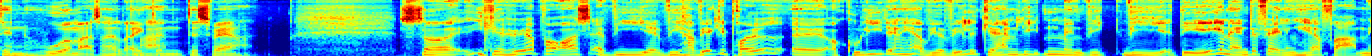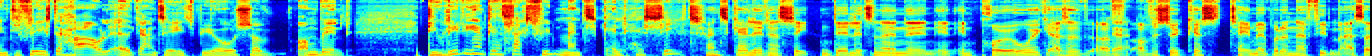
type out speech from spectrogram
den huer mig altså heller ikke, Nej. den, desværre. Nej. Så I kan høre på os, at vi, øh, vi har virkelig prøvet øh, at kunne lide den her, og vi har villet gerne lide den, men vi, vi, det er ikke en anbefaling herfra, men de fleste har jo adgang til HBO, så omvendt. Det er jo lidt en af den slags film, man skal have set. Man skal lidt have set den. Det er lidt sådan en, en, en prøve, ikke? Altså, og. Ja. og hvis du ikke kan tale med på den her film, altså,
